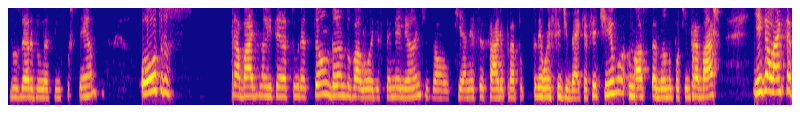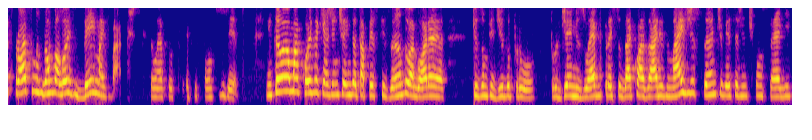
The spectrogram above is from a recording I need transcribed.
no 0,5%. Outros trabalhos na literatura estão dando valores semelhantes ao que é necessário para ter um feedback efetivo, o nosso está dando um pouquinho para baixo, e galáxias próximas dão valores bem mais baixos, que são essas, esses pontos verdes. Então, é uma coisa que a gente ainda está pesquisando, agora fiz um pedido para o James Webb para estudar quasares mais distantes, ver se a gente consegue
